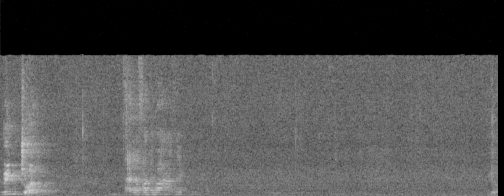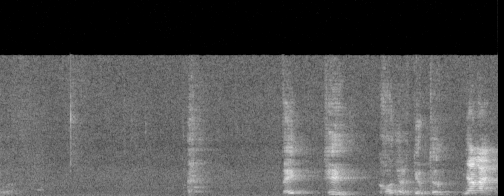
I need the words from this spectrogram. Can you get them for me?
đinh chuẩn tại là văn hóa thế hiểu không đấy thì khó nhất là tiềm thức nhắc lại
